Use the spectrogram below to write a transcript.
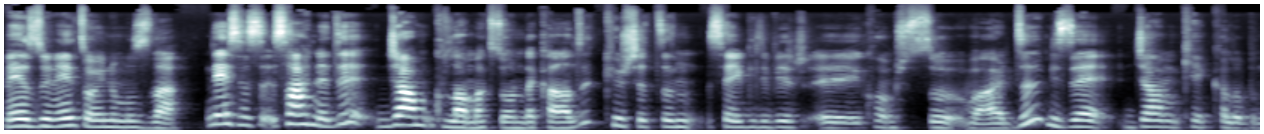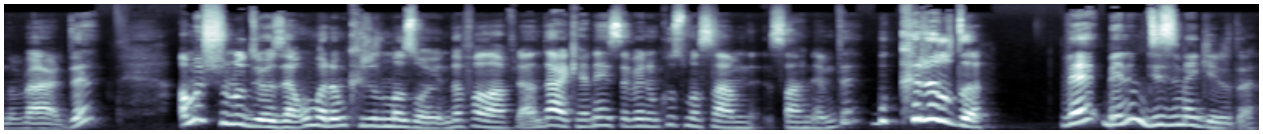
mezuniyet oyunumuzla. Neyse sahnede cam kullanmak zorunda kaldık. Kürşat'ın sevgili bir e, komşusu vardı. Bize cam kek kalıbını verdi. Ama şunu diyoruz yani umarım kırılmaz oyunda falan filan derken neyse benim kusma sahne- sahnemde bu kırıldı. Ve benim dizime girdi.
